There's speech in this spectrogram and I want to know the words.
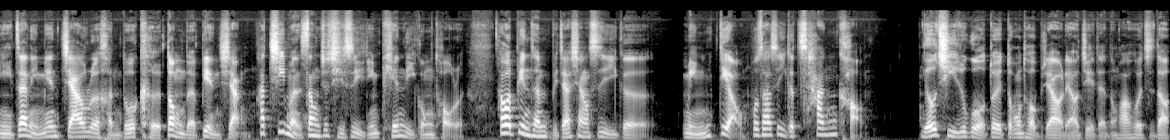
你在里面加入了很多可动的变相，它基本上就其实已经偏离公投了，它会变成比较像是一个民调，或者它是一个参考。尤其如果对公投比较有了解的人的话，会知道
